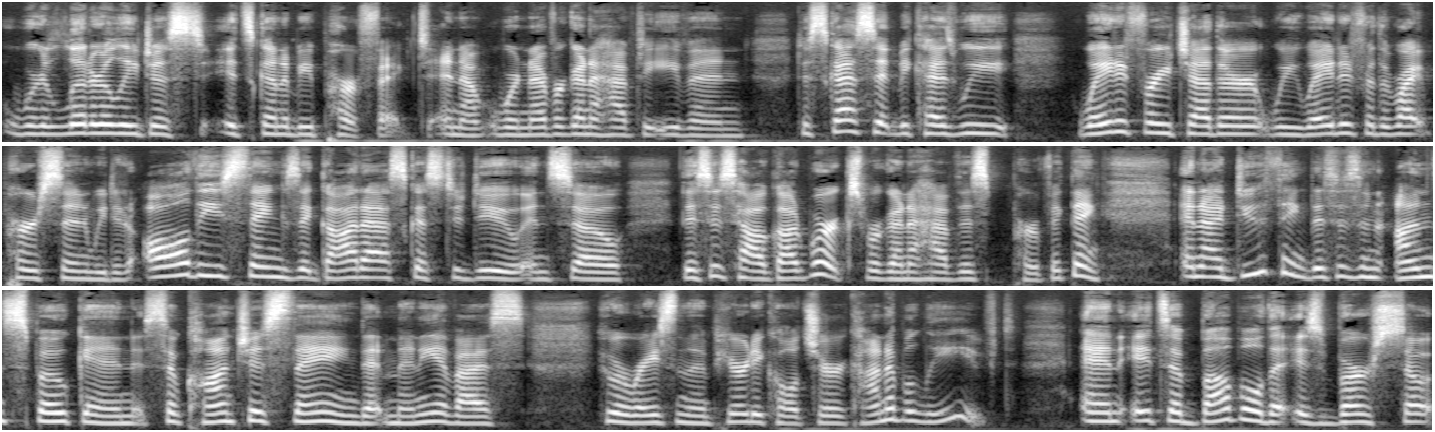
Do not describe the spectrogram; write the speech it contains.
we're literally just, it's going to be perfect. And uh, we're never going to have to even discuss it because we waited for each other. We waited for the right person. We did all these things that God asked us to do. And so this is how God works. We're going to have this perfect thing. And I do think this is an unspoken, subconscious thing that many of us who are raised in the purity culture kind of believed. And it's a bubble that is burst so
